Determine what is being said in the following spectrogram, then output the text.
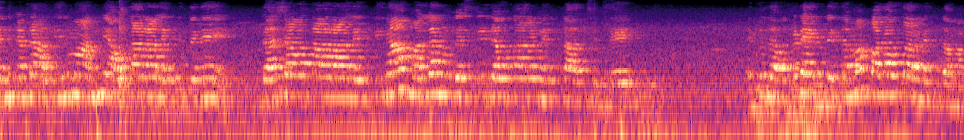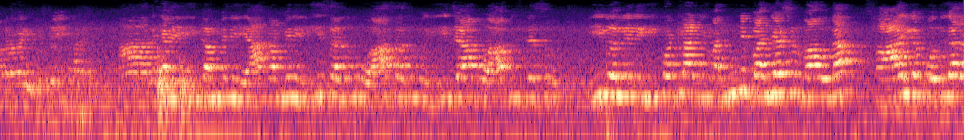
ఎందుకంటే ఆ సినిమా అన్ని అవతారాలు ఎత్తితేనే దశావతారాలు ఎత్తినా మళ్ళీ నువ్వు వెస్టీజ్ అవతారం ఎత్తాల్సిందే. ఎత్తుదా? ఒకటే ఎత్తుదామా పది అవతారాలు ఎత్తుదామా అక్కడ పోయి? అందుకని ఈ కంపెనీ ఆ కంపెనీ ఈ చదువు ఆ చదువు ఈ జాబ్ ఆ బిజినెస్ ఈ లొల్లిలు ఈ కొట్లాట్లు ఇవన్నీ బంద్ చేసుడు బాగుందా హాయిగా పొద్దుగాల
